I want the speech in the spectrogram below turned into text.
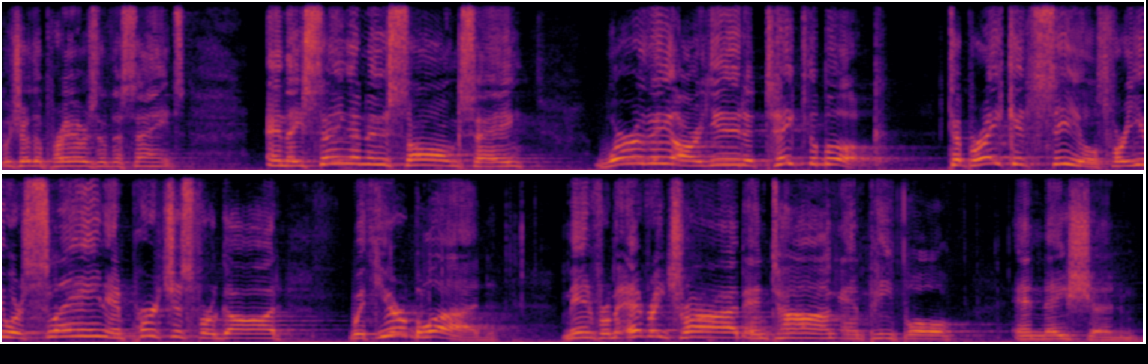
which are the prayers of the saints. And they sang a new song, saying, Worthy are you to take the book, to break its seals, for you were slain and purchased for God with your blood men from every tribe and tongue and people and nation.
